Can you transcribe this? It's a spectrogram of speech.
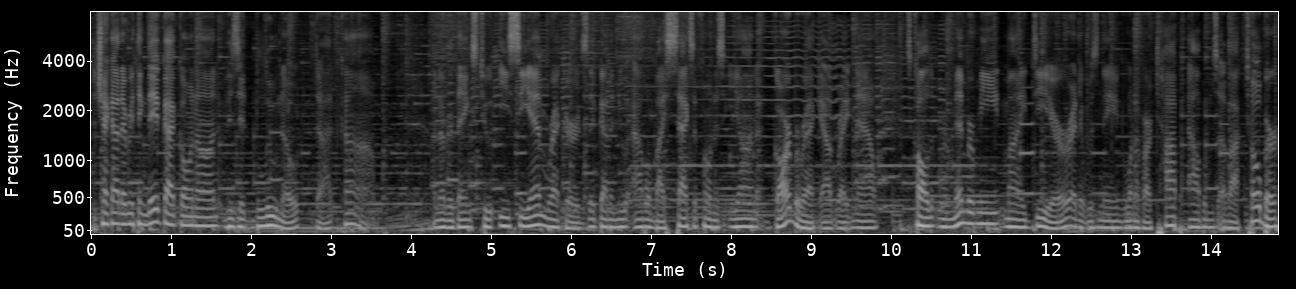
To check out everything they've got going on, visit bluenote.com. Another thanks to ECM Records. They've got a new album by saxophonist Jan Garbarek out right now. It's called Remember Me, My Dear, and it was named one of our top albums of October.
